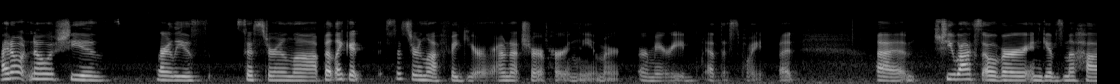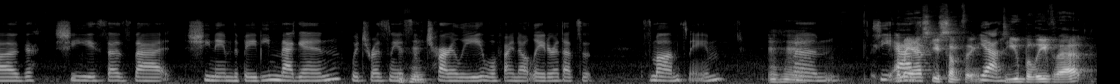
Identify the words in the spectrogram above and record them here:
I don't know if she is Charlie's sister-in-law, but like a sister-in-law figure. I'm not sure if her and Liam are, are married at this point, but Uh, she walks over and gives him a hug. She says that she named the baby Megan, which resonates with Charlie. We'll find out later that's his mom's name. Um, she Let me ask you something. Yeah. Do you believe that?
